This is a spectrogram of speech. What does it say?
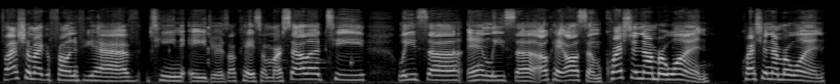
Flash your microphone if you have teenagers. Okay, so Marcella, T, Lisa, and Lisa. Okay, awesome. Question number one. Question number one.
